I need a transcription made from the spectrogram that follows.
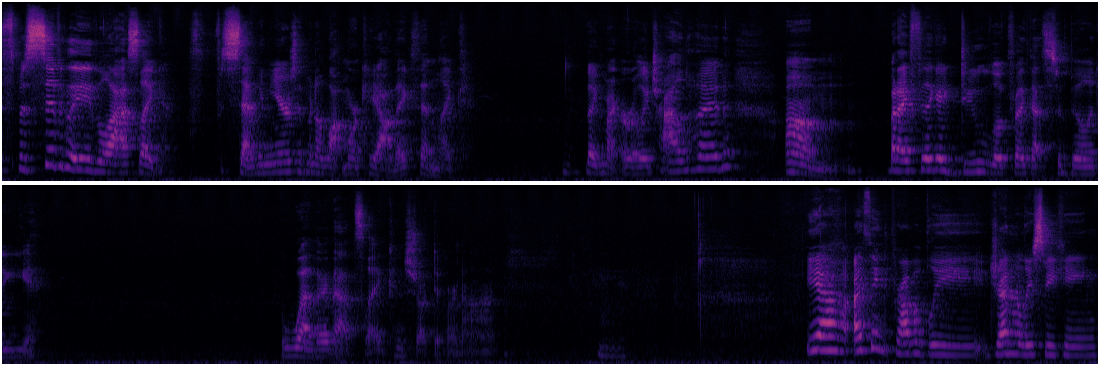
specifically the last like seven years have been a lot more chaotic than like like my early childhood. Um, but I feel like I do look for like that stability whether that's like constructive or not. Yeah, I think probably generally speaking,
